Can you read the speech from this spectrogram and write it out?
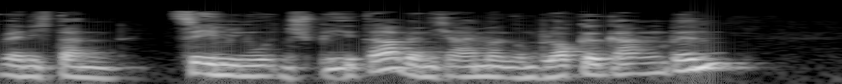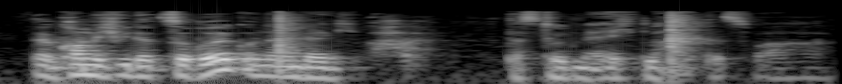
wenn ich dann zehn Minuten später, wenn ich einmal um Block gegangen bin, dann komme ich wieder zurück und dann denke ich, ach, das tut mir echt leid, das war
